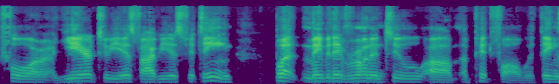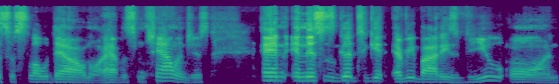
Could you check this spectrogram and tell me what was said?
for a year, two years, five years, fifteen but maybe they've run into um, a pitfall where things have slowed down or having some challenges and and this is good to get everybody's view on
